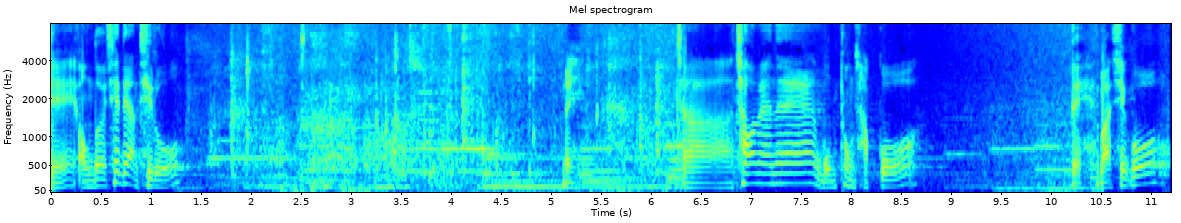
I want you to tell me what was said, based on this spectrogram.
이렇게 엉덩이 최대한 뒤로 네. 자, 처음에는 몸통 잡고 네, 마시고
